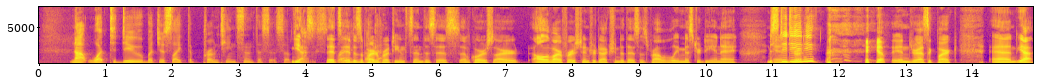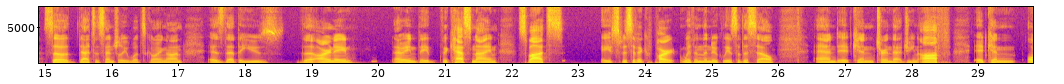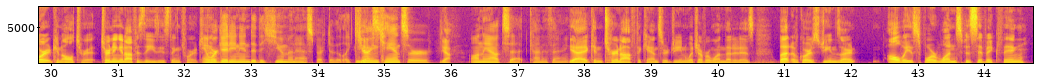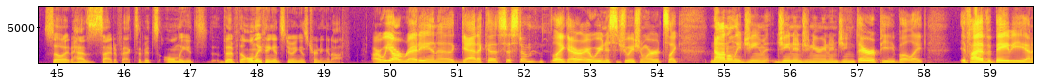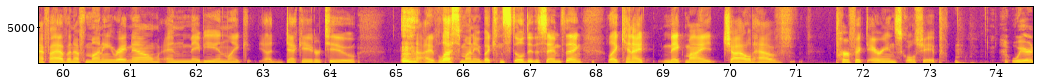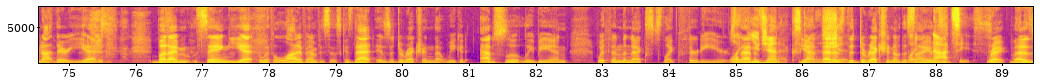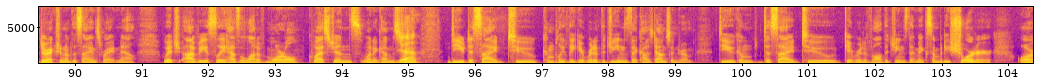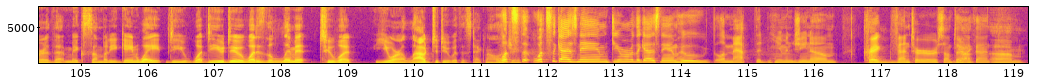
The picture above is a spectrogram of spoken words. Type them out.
not what to do, but just like the protein synthesis of Yes, things. it's Right, it is a part of protein synthesis. Of course, our all of our first introduction to this is probably Mr. DNA. Mr. DNA. yep, in Jurassic Park. And yeah, so that's essentially what's going on is that they use the RNA I mean, they the Cas9 spots a specific part within the nucleus of the cell and it can turn that gene off. It can or it can alter it. Turning it off is the easiest thing for it. To And do. we're getting into the human aspect of it, like curing Yes. cancer yeah. on the outset kind of thing. Yeah, it can turn off the cancer gene, whichever one that it is. But of course, genes aren't always for one specific thing, so it has side effects. If it's only it's the, if the only thing it's doing is turning it off. Are we already in a Gattaca system? Like, are, are we in a situation where it's like not only gene gene engineering and gene therapy, but like if I have a baby and if I have enough money right now, and maybe in like a decade or two, I have less money but can still do the same thing. Like, can I make my child have perfect Aryan skull shape? We are not there yet, but I'm saying yet with a lot of emphasis because that is a direction that we could absolutely be in within the next like 30 years. Like That is- eugenics? yeah, kinda that is shit. the direction of the like science. Nazis. Right. That is direction of the science right now, which obviously has a lot of moral questions when it comes Yeah. to do you decide to completely get rid of the genes that cause Down syndrome? Do you com- decide to get rid of all the genes that make somebody shorter or that makes somebody gain weight? Do you what do you do? What is the limit to what you are allowed to do with this technology? What's the What's the guy's name? Do you remember the guy's name who uh, mapped the human genome? Craig Venter or something Oh. Yeah. like that. Um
